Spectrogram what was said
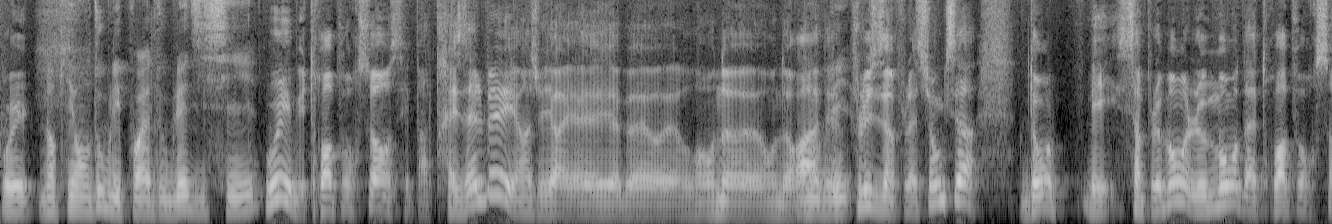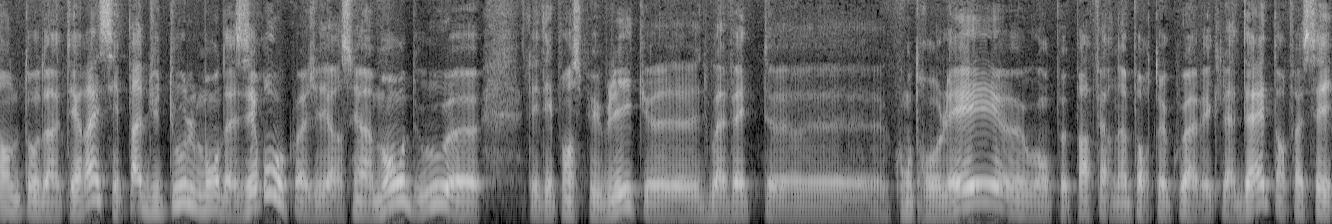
Oui. Donc ils vont doubler, ils pourraient doubler d'ici. Oui, mais 3%, c'est pas très élevé. Hein. Je veux dire, euh, euh, on, aura plus d'inflation que ça. Donc, mais simplement, le monde à 3% de taux d'intérêt, c'est pas du tout le monde à zéro. Quoi. Je veux dire, c'est un monde où euh, les dépenses publiques doivent être contrôlées, où on peut pas faire n'importe quoi avec la dette. Enfin, c'est.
